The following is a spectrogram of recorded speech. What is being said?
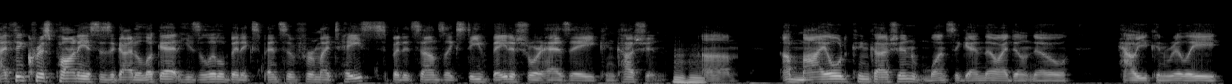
I think Chris Pontius is a guy to look at. He's a little bit expensive for my tastes, but it sounds like Steve Beitashour has a concussion, Mhm. um, a mild concussion. Once again, though, I don't know how you can really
